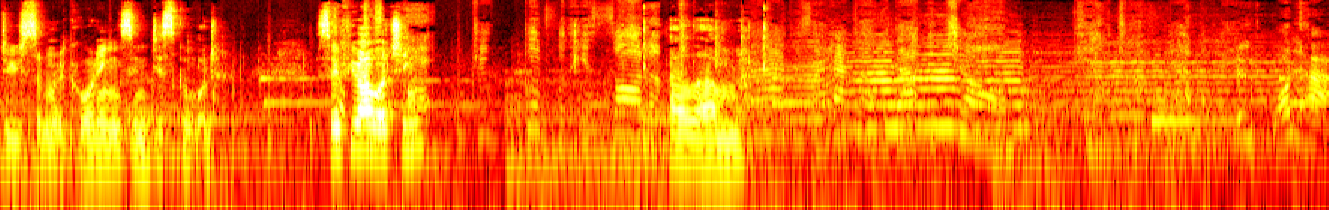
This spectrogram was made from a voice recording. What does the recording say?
do some recordings in Discord. So if you are watching, Too good for the asylum. I'll um Bad as a hatter without the charm. Killed her family. Who'd want her?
